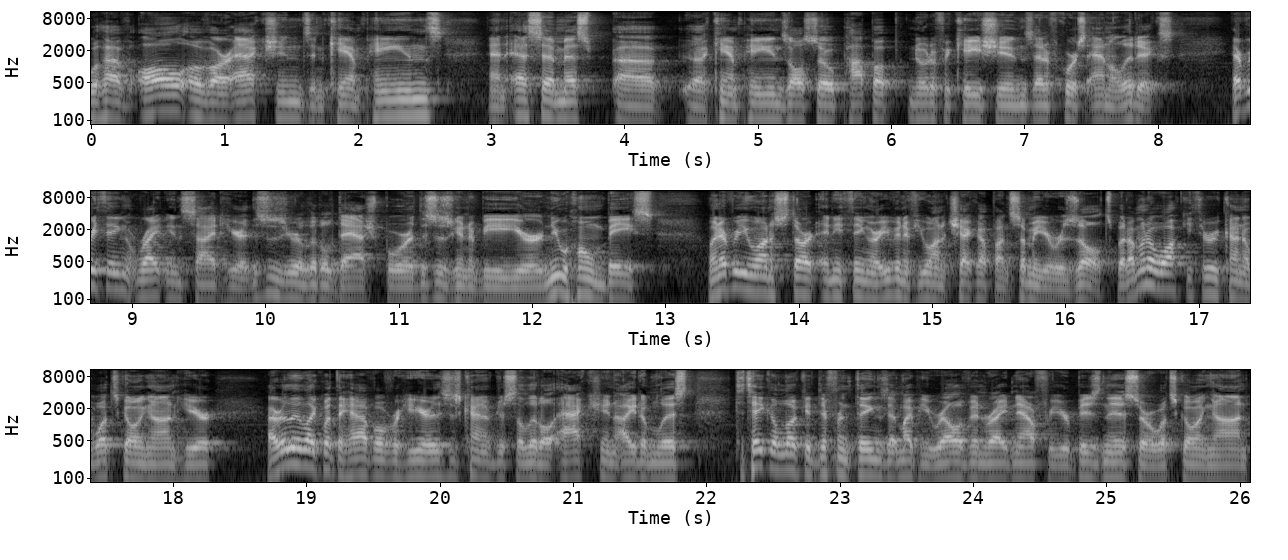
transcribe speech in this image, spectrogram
We'll have all of our actions and campaigns and SMS uh, uh, campaigns, also pop-up notifications, and of course analytics. Everything right inside here. This is your little dashboard. This is going to be your new home base whenever you want to start anything or even if you want to check up on some of your results. But I'm going to walk you through kind of what's going on here. I really like what they have over here. This is kind of just a little action item list to take a look at different things that might be relevant right now for your business or what's going on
